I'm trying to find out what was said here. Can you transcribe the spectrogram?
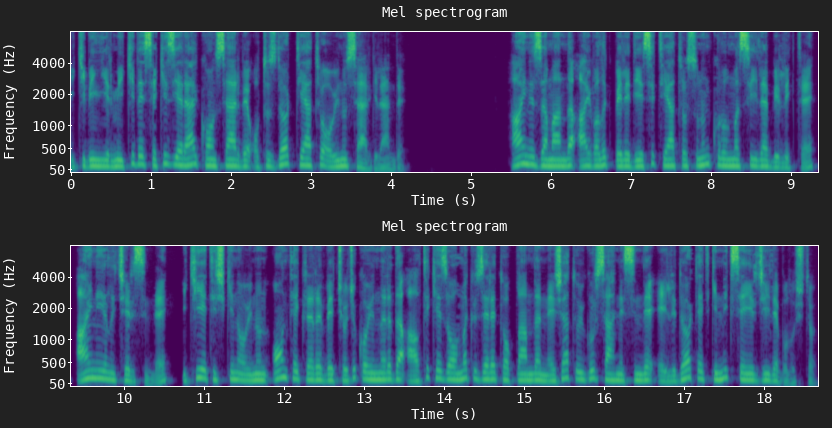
2022'de 8 yerel konser ve 34 tiyatro oyunu sergilendi. Aynı zamanda Ayvalık Belediyesi Tiyatrosu'nun kurulmasıyla birlikte, aynı yıl içerisinde, iki yetişkin oyunun 10 tekrarı ve çocuk oyunları da 6 kez olmak üzere toplamda Nejat Uygur sahnesinde 54 etkinlik seyirciyle buluştu.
